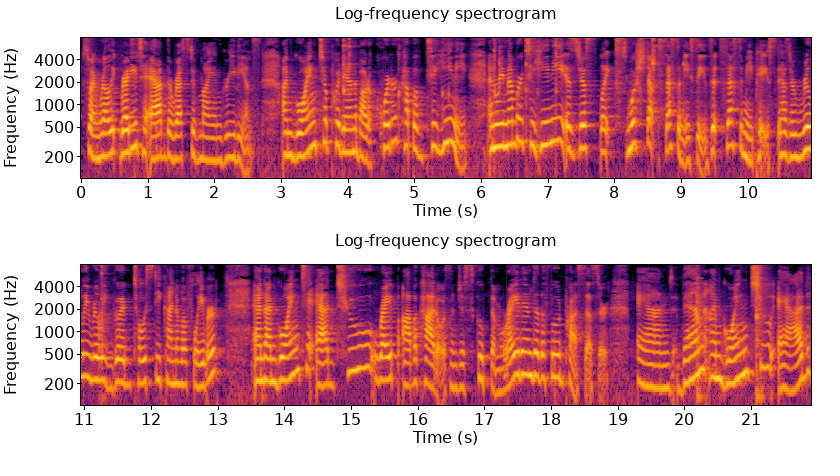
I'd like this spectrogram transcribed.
so I'm really ready to add the rest of my ingredients. I'm going to put in about a quarter cup of tahini. And remember, tahini is just like smushed up sesame seeds. It's sesame paste. It has a really, really good toasty kind of a flavor. And I'm going to add two ripe avocados and just scoop them right into the food processor. And then I'm going to add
